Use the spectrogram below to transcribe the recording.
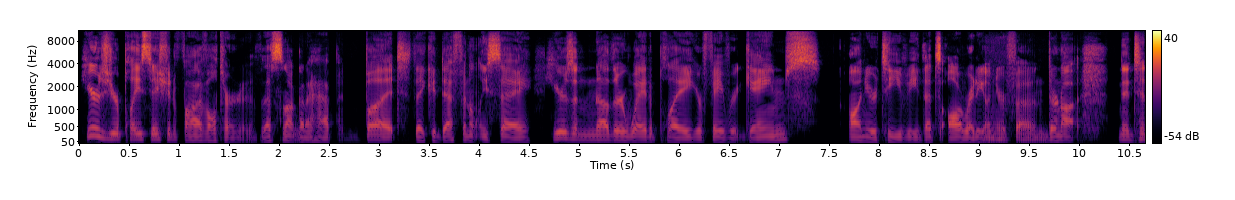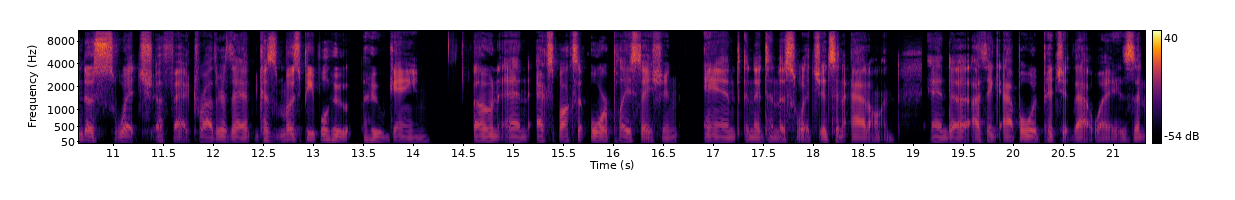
here's your PlayStation 5 alternative. That's not going to happen. But they could definitely say, here's another way to play your favorite games on your TV that's already on your phone. They're not Nintendo Switch effect rather than because most people who who game own an Xbox or PlayStation and a Nintendo Switch. It's an add-on, and uh, I think Apple would pitch it that way as an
